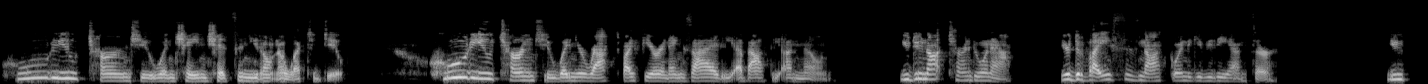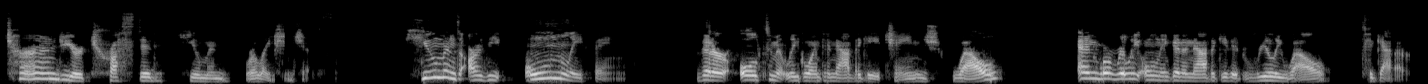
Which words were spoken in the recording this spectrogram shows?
who do you turn to when change hits and you don't know what to do? Who do you turn to when you're racked by fear and anxiety about the unknown? You do not turn to an app. Your device is not going to give you the answer. You turn to your trusted human relationships. Humans are the only thing that are ultimately going to navigate change well and we're really only going to navigate it really well together.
